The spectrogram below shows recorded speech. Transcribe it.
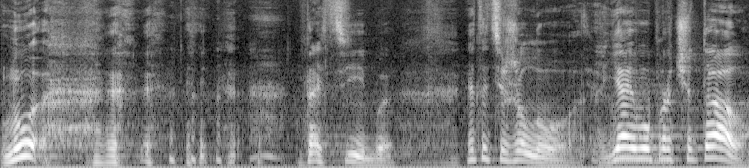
ну, найти бы. Это тяжело. Я его прочитал.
